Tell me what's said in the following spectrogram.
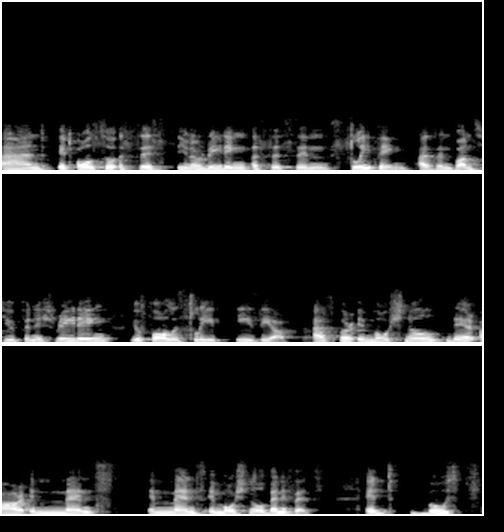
and it also assists you know reading assists in sleeping as in once you finish reading you fall asleep easier. As per emotional there are immense immense emotional benefits. It boosts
